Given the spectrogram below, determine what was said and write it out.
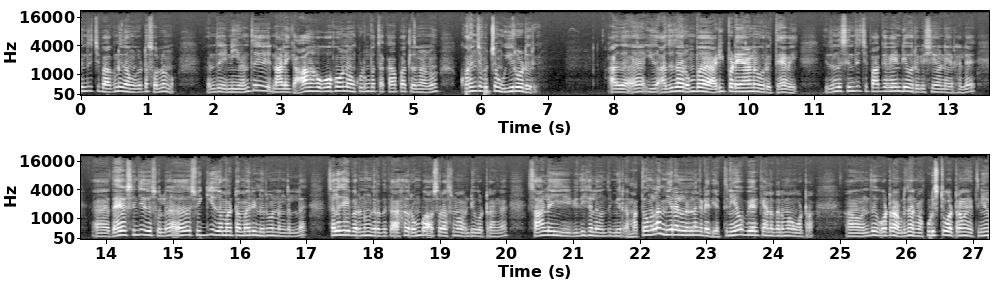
சிந்திச்சு பார்க்கணும் இது அவங்கக்கிட்ட சொல்லணும். வந்து நீ வந்து நாளைக்கு ஆஹா ஓஹோன்னு உன் குடும்பத்தை காப்பாற்றலனாலும் குறைஞ்சபட்சம் உயிரோடு இரு. அது இது அதுதான் ரொம்ப அடிப்படையான ஒரு தேவை. இது வந்து சிந்திச்சு பார்க்க வேண்டிய ஒரு விஷயம் நேர்களே. தயவு செஞ்சு இதை சொல்லுங்கள் அதாவது ஸ்விக்கி ஜொமேட்டோ மாதிரி நிறுவனங்களில் சலுகை பெறணுங்கிறதுக்காக ரொம்ப அவசர அவசரமாக வண்டி ஓட்டுறாங்க. சாலை விதிகளை வந்து மீற மற்றவங்களாம் மீறலாம் கிடையாது. எத்தனையோ பேர் கேனதனமாக ஓட்டுறான். அவன் வந்து ஓட்டுறான். அப்படி தான் இருப்பான். குடிச்சிட்டு ஓட்டுறவங்க எத்தனையோ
